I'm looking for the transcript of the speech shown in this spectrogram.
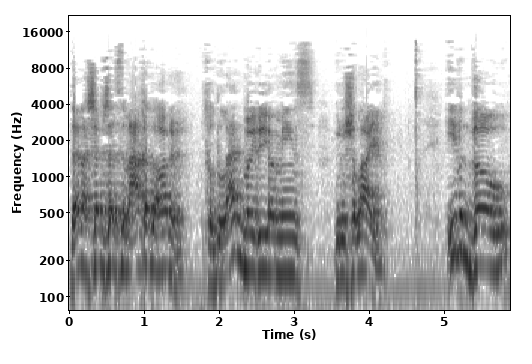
Then Hashem says him, Achad Harim. So the land Moriah means Yerushalayim. Even though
